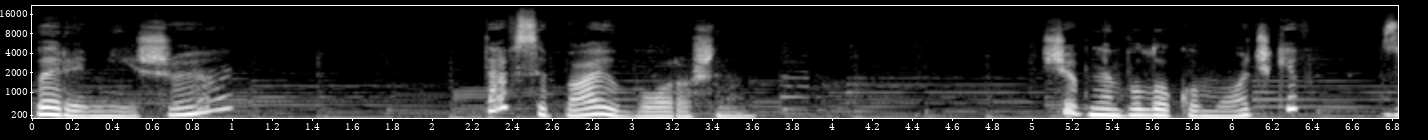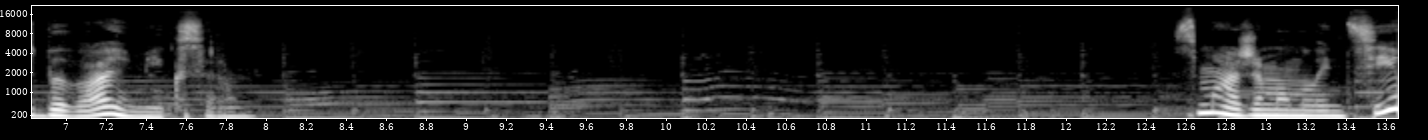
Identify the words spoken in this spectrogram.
перемішую та всипаю борошно. Щоб не було комочків, збиваю міксером. Смажимо млинці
